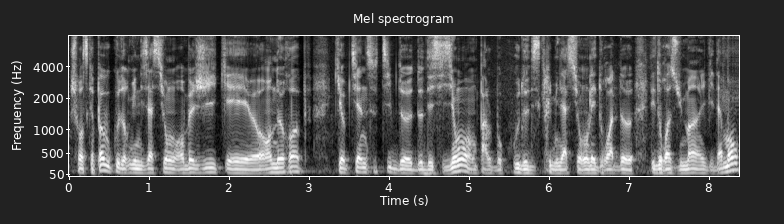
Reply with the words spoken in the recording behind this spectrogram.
je pense qu'il n'y a pas beaucoup d'organisations en Belgique et en Europe qui obtiennent ce type de, de décision. On parle beaucoup de discrimination, les droits, de, les droits humains évidemment,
